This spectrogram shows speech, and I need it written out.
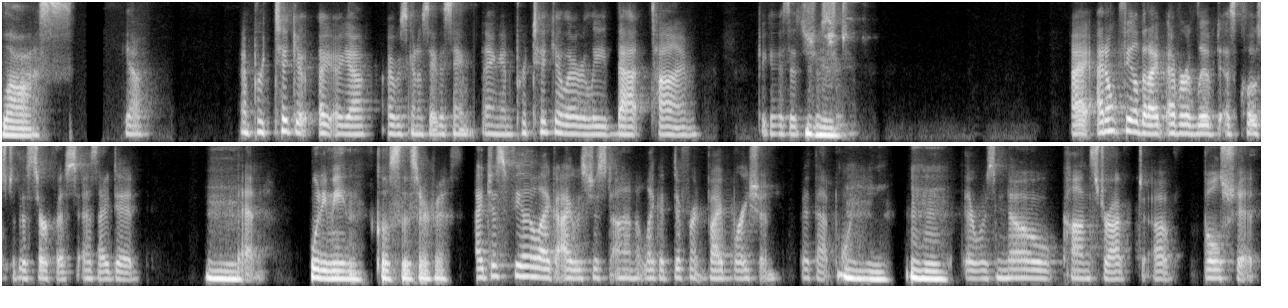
loss. Yeah. And particular, yeah, I was going to say the same thing, and particularly that time, because it's Mhm. just, I, I don't feel that I've ever lived as close to the surface as I did Mhm. then. what do you mean close to the surface I just feel like I was just on like a different vibration at that point. Mhm. Mhm. There was no construct of bullshit,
